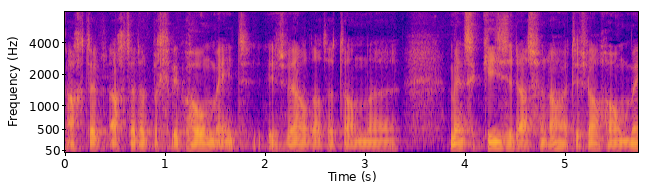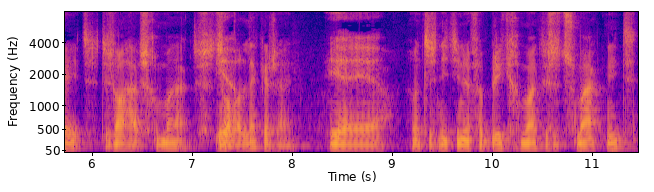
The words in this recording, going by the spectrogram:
achter, achter dat begrip homemade. Is wel dat het dan. eh, mensen kiezen dat van, oh, het is wel homemade. Het is wel huisgemaakt, dus het Ja. zal wel lekker zijn. Ja, ja, ja. Want het is niet in een fabriek gemaakt, dus het smaakt niet.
